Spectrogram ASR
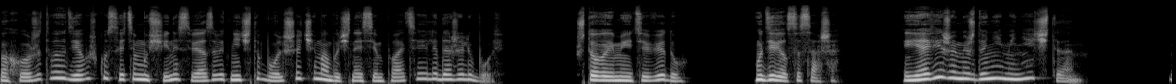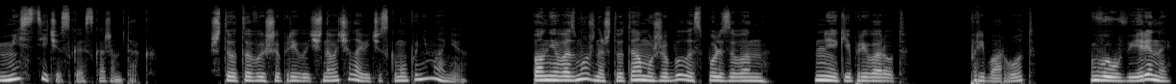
«Похоже, твою девушку с этим мужчиной связывает нечто большее, чем обычная симпатия или даже любовь». «Что вы имеете в виду?» — удивился Саша. «Я вижу между ними нечто мистическое, скажем так. Что-то выше привычного человеческому пониманию. Вполне возможно, что там уже был использован некий приворот. Приворот? Вы уверены?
